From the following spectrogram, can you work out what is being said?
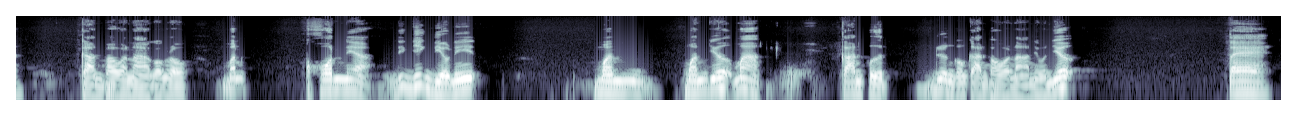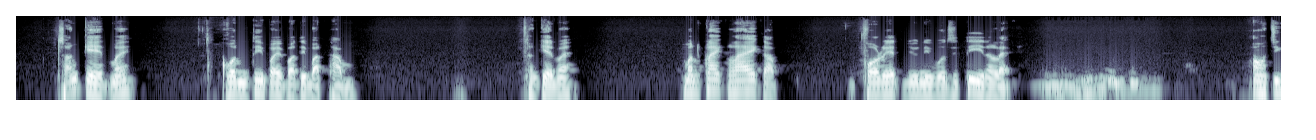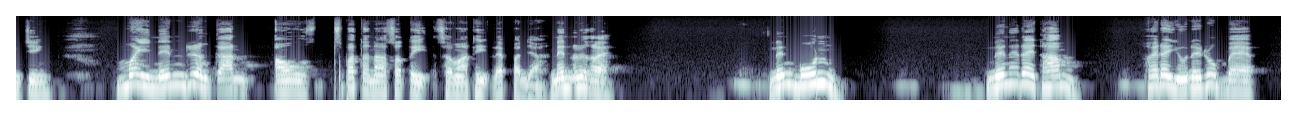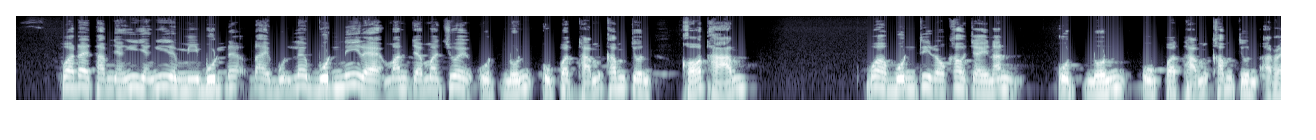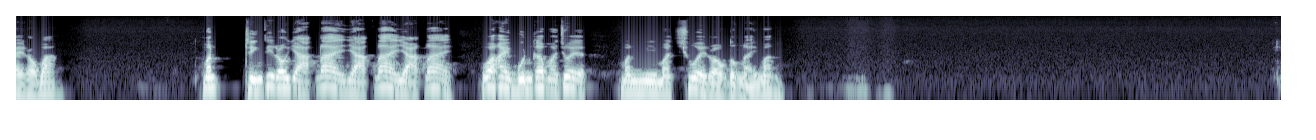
การภาวนาของเรา มัน คนเนี่ยยิ่งเดี๋ยวนี้ มันมันเยอะมาก การเปิดเรื่องของการภาวนาเนี่ยมันเยอะ แต่สังเกตไหม คนที่ไปปฏิบัติธรรม สังเกตไหม มันคล้ายๆกับ Forest University นั่นแหละ เอาจริง ๆ ไม่เน้นเรื่องการเอาพัฒนาสติสมาธิและปัญญา เน้นเรื่องอะไร เน้นบุญ เน้นให้ได้ทำให้ได้อยู่ในรูปแบบว่าได้ทำอย่างนี้อย่างนี้มีบุญแล้วได้บุญแล้วบุญนี่แหละ มันจะมาช่วยอุดหนุน อุปถัมภ์คำจุนขอถาม ว่าบุญที่เราเข้าใจนั้น อุดหนุน อุปถัมภ์คำจุนอะไรเราบ้าง มันสิ่งที่เราอยากได้ อยากได้ อยากได้ ว่าให้บุญเข้ามาช่วย มันมีมาช่วยเราตรงไหนมั่ง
